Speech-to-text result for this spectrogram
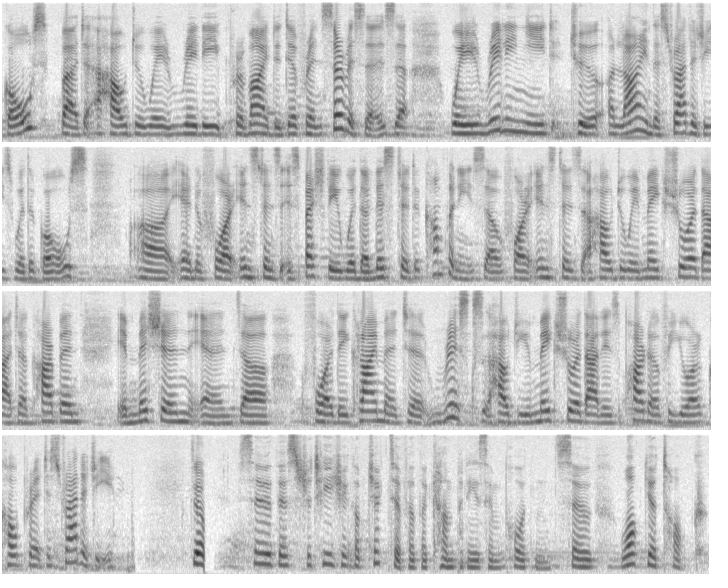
goals, but how do we really provide different services? Uh, we really need to align the strategies with the goals. Uh, and for instance, especially with the listed companies. For instance, how do we make sure that carbon emission and for the climate risks, how do you make sure that is part of your corporate strategy? So the strategic objective of the company is important. So walk your talk.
